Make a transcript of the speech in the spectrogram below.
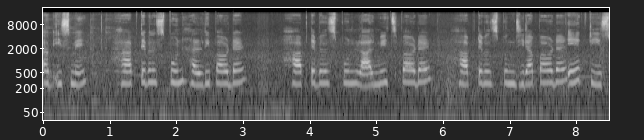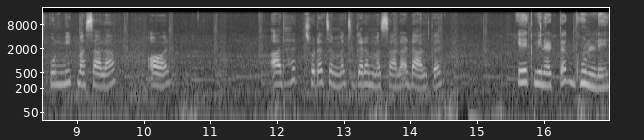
अब इसमें हाफ़ टेबल स्पून हल्दी पाउडर हाफ़ टेबल स्पून लाल मिर्च पाउडर, हाफ़ टेबल स्पून जीरा पाउडर, एक टीस्पून मीट मसाला और आधा छोटा चम्मच गरम मसाला डालकर एक मिनट तक भून लें।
